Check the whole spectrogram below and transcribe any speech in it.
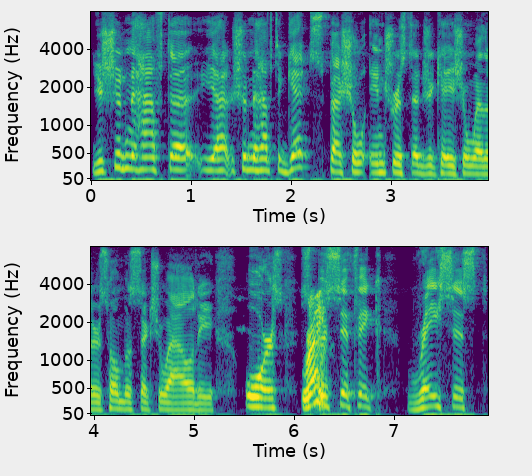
you shouldn't have to. Yeah, shouldn't have to get special interest education, whether it's homosexuality or Right. specific racist,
